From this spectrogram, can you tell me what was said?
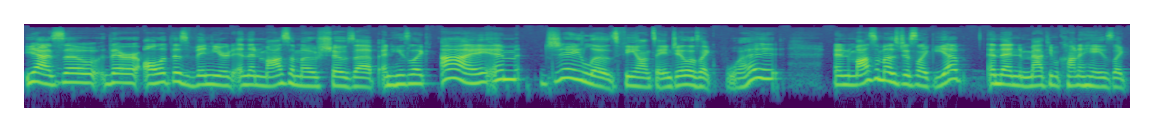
Yeah, so they're all at this vineyard, and then Massimo shows up, and he's like, "I am J Lo's fiance," and J Lo's like, "What?" And Massimo's just like, "Yep, and then Matthew McConaughey is like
